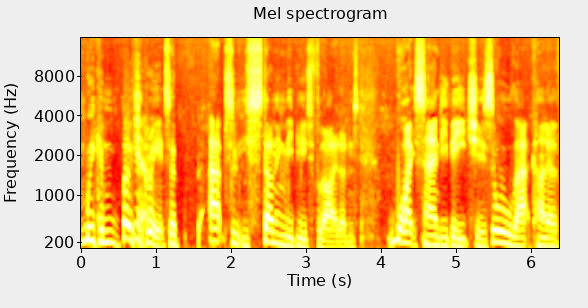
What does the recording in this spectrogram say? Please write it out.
We can both Yeah. agree it's a absolutely stunningly beautiful island. White sandy beaches, all that kind of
